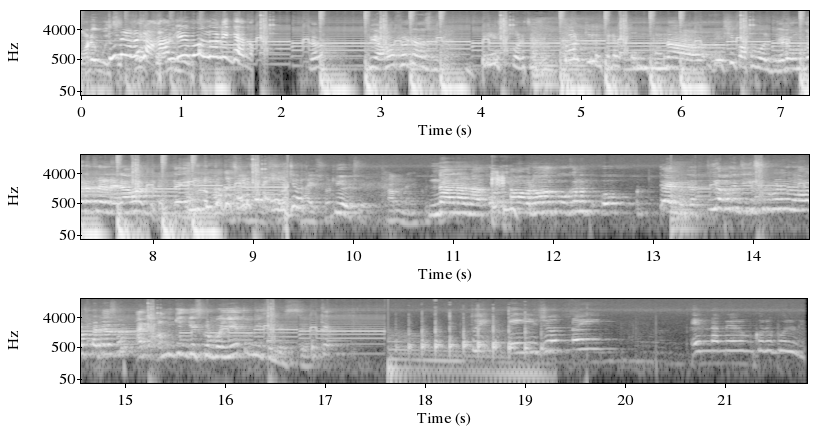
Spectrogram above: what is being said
পরে বলছি তুমি আগে। বলনি কেন? তুই আমার ফ্ল্যাটে আসবি না? বেশ করেছিস? তোর কি হয়েছে? না। বেশি কথা বলবি এটা ওমকারের ফ্ল্যাট এটা আমার এইগুলো ছেড়েছে না এই জন্য কি হয়েছে? থাম না না না না ও আমার আমাকে ওখানে ও এক মিনিট, তুই আমাকে জিজ্ঞেস করবি না আমার ফ্ল্যাটে আসবে আরে আমি কি জিজ্ঞেস করব? এ তুমি চলে এসছে। তুই এই জন্যই এর নামে এরকম করে বললি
